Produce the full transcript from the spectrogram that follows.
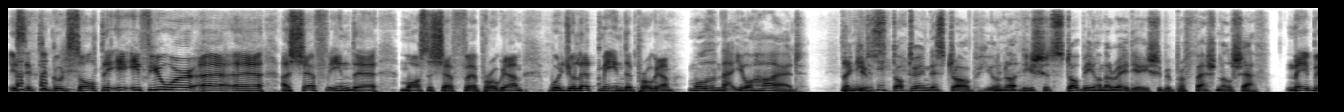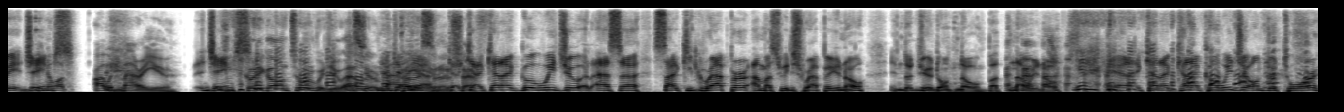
Is it too good salty? If you were uh, uh, a chef in the MasterChef uh, program, would you let me in the program? More than that, you're hired. Thank you need you. to stop doing this job. You're not. You should stop being on the radio. You should be a professional chef. Maybe James. You know what? I would marry you. James. Could he go on tour with you as your Yeah, Can- personal can, chef? can I go with you as a sidekick rapper? I'm a Swedish rapper, you know. You don't know, but now you know. Uh, can I can I come with you on your tour?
